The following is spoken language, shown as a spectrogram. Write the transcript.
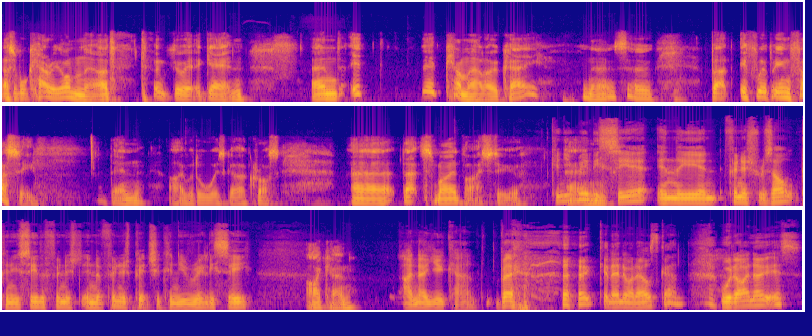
I said, "Well, carry on now. Don't do it again." And it it come out okay you know. So, but if we're being fussy, then I would always go across. Uh, that's my advice to you. Can you and really see it in the finished result? Can you see the finished in the finished picture? Can you really see? I can. I know you can, but can anyone else can? Would I notice?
